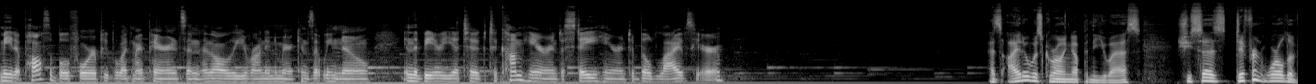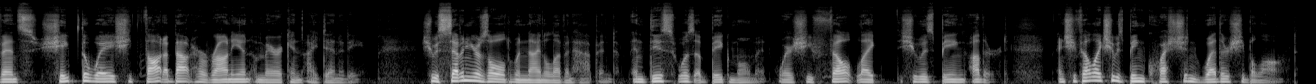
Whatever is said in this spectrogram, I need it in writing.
made it possible for people like my parents and, and all the Iranian Americans that we know in the Bay Area to, to come here and to stay here and to build lives here. As Ida was growing up in the U.S., she says different world events shaped the way she thought about her Iranian American identity. She was seven years old when 9 11 happened, and this was a big moment where she felt like she was being othered and she felt like she was being questioned whether she belonged.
